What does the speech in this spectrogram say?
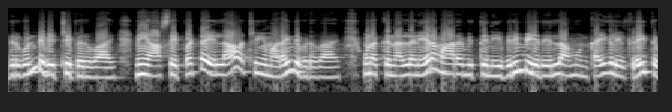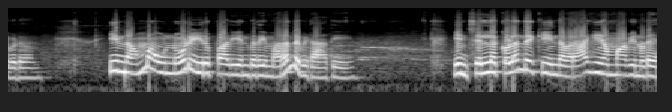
எதிர்கொண்டு வெற்றி பெறுவாய். நீ ஆசைப்பட்ட எல்லாவற்றையும் அடைந்து விடுவாய். உனக்கு நல்ல நேரம் ஆரம்பித்து நீ விரும்பியது எல்லாம் உன் கைகளில் கிடைத்துவிடும். இந்த அம்மா உன்னோடு இருப்பாள் என்பதை மறந்து விடாதே. என் செல்ல குழந்தைக்கு இந்த வராகி அம்மாவினுடைய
